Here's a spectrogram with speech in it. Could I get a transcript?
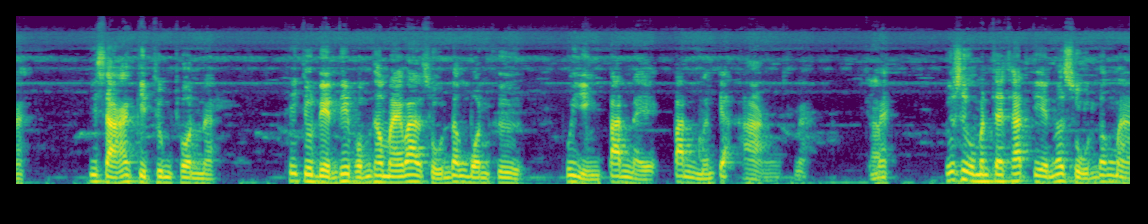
นะวิสาหกิจชุมชนนะที่จุดเด่นที่ผมทำไมว่าศูนย์ต้องบนคือ ผู้หญิงปั้นในปั้นเหมือนจะอ่างนะใช่ไหมรู้สึกว่ามันจะชัดเจนว่าศูนย์ต้องมา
